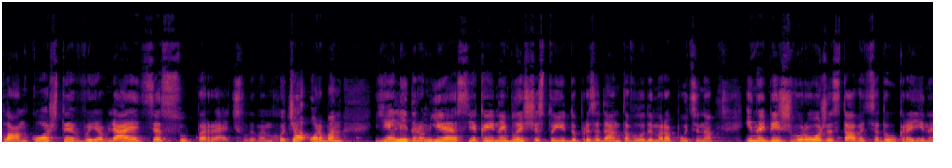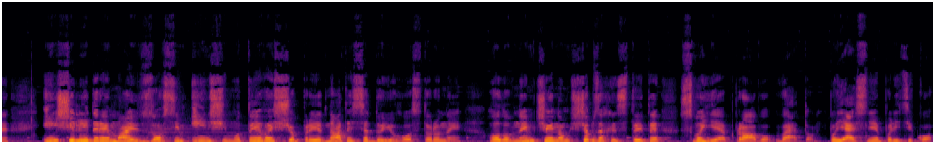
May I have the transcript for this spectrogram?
план кошти виявляється суперечливим. Хоча Орбан є лідером ЄС, який найближче стоїть до президента Володимира Путіна і найбільш вороже ставиться до України, інші лідери мають зовсім інші мотиви, щоб приєднатися до його сторони. Головним чином, щоб захистити своє право вето, пояснює Політіко.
